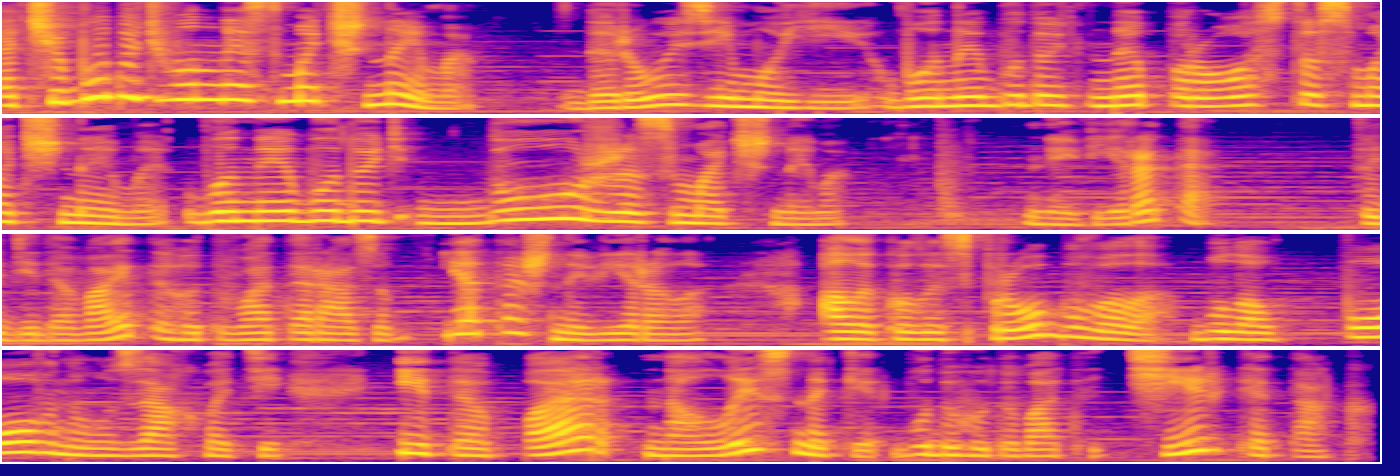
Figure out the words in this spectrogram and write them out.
Та чи будуть вони смачними? Друзі мої, вони будуть не просто смачними, вони будуть дуже смачними. Не вірите? Тоді давайте готувати разом. Я теж не вірила. Але коли спробувала, була в повному захваті. І тепер налисники буду готувати тільки так.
